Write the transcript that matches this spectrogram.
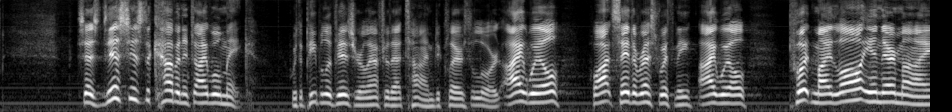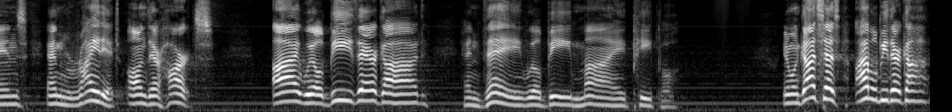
It says, This is the covenant I will make with the people of Israel after that time, declares the Lord. I will, what? Say the rest with me. I will put my law in their minds and write it on their hearts. I will be their God, and they will be my people. You know, when God says, I will be their God,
